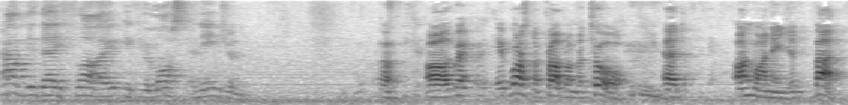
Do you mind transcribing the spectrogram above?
How did they fly if you lost an engine? Uh, oh, it wasn't a problem at all on one engine, but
